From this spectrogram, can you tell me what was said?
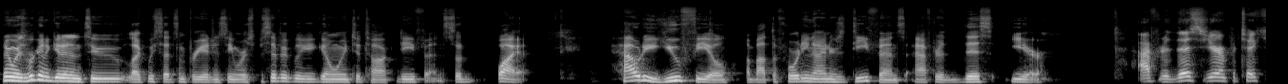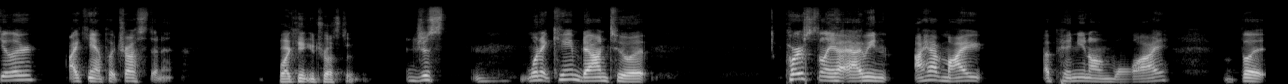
But anyways, we're going to get into, like we said, some free agency. We're specifically going to talk defense. So, Wyatt, how do you feel about the 49ers defense after this year? After this year in particular, I can't put trust in it. Why can't you trust it? Just when it came down to it, personally, I, I mean, I have my opinion on why, but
